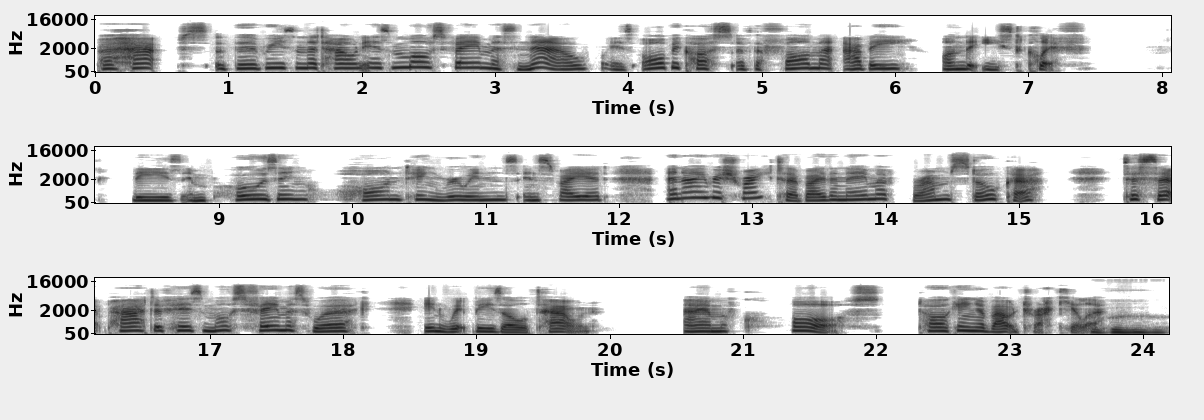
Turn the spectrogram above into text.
perhaps the reason the town is most famous now is all because of the former abbey on the East Cliff. These imposing, haunting ruins inspired an Irish writer by the name of Bram Stoker to set part of his most famous work in Whitby's Old Town. I am, of course, talking about Dracula. Ooh.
